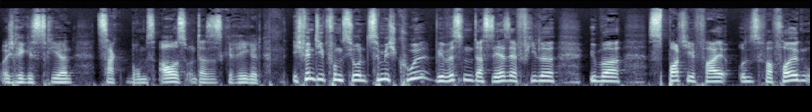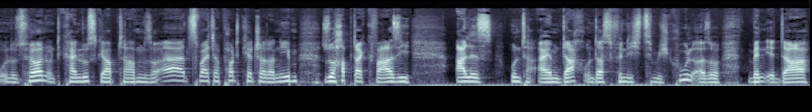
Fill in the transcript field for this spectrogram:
euch registrieren, zack, bums aus und das ist geregelt. Ich finde die Funktion ziemlich cool. Wir wissen, dass sehr, sehr viele über Spotify uns verfolgen und uns hören und keine Lust gehabt haben, so, ah, zweiter Podcatcher daneben. So habt ihr quasi alles unter einem Dach und das finde ich ziemlich cool. Also, wenn ihr da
